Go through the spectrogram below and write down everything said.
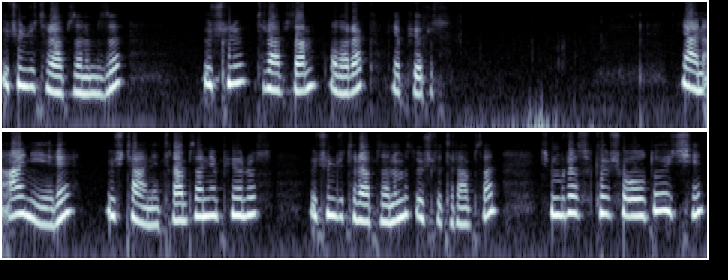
üçüncü trabzanımızı üçlü trabzan olarak yapıyoruz. Yani aynı yere 3 tane trabzan yapıyoruz. Üçüncü trabzanımız üçlü trabzan. Şimdi burası köşe olduğu için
